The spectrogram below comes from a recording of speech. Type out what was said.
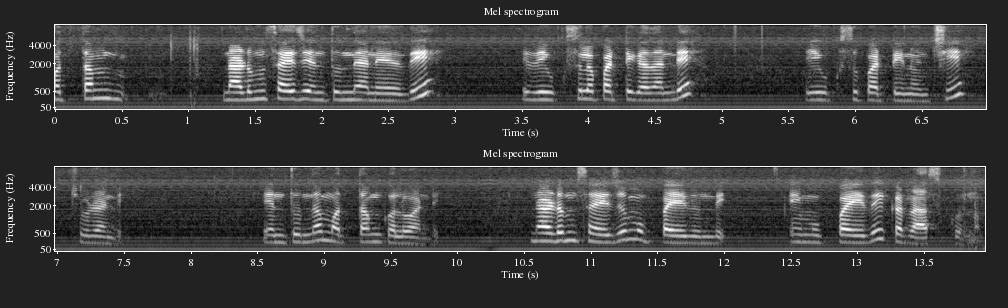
మొత్తం నడుము సైజ్ ఎంత ఉంది అనేది ఇది ఉక్సుల పట్టి కదండి ఈ ఉక్సు పట్టి నుంచి చూడండి ఎంత ఉందో మొత్తం కొలవండి. నడుం సైజు ముప్పై ఐదు ఉంది ఈ ముప్పై ఐదు ఇక్కడ రాసుకున్నాం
